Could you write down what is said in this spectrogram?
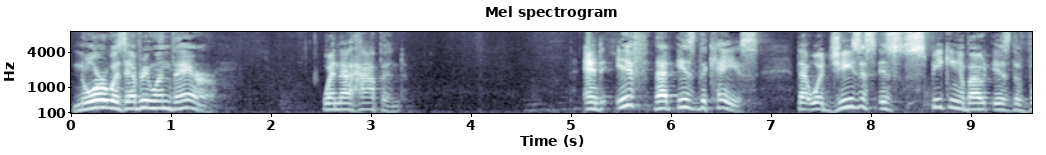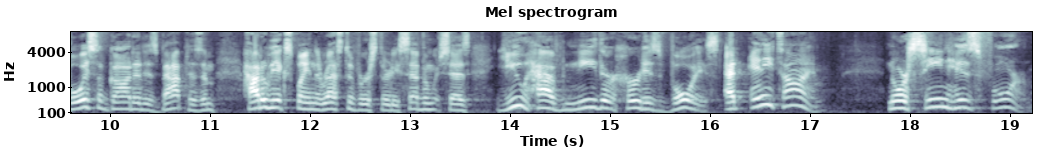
nor was everyone there when that happened. And if that is the case, that what Jesus is speaking about is the voice of God at his baptism, how do we explain the rest of verse 37, which says, You have neither heard his voice at any time, nor seen his form?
